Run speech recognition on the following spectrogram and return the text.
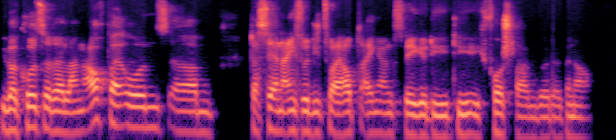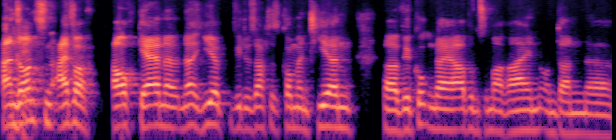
über kurz oder lang auch bei uns. Ähm, das wären eigentlich so die zwei Haupteingangswege, die, die ich vorschlagen würde, genau. Ansonsten okay. einfach auch gerne ne, hier, wie du sagtest, kommentieren. Äh, wir gucken da ja ab und zu mal rein und dann äh,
